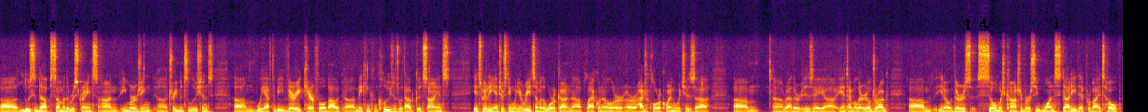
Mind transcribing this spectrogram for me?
uh, loosened up some of the restraints on emerging uh, treatment solutions. Um, we have to be very careful about uh, making conclusions without good science. It's really interesting when you read some of the work on uh, Plaquenil or, or, hydrochloroquine, which is um, rather is a anti-malarial drug. Um, you know, there's so much controversy. One study that provides hope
